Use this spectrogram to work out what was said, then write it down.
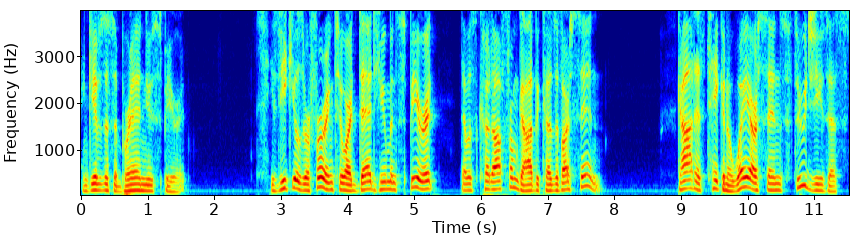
and gives us a brand new spirit. Ezekiel is referring to our dead human spirit that was cut off from God because of our sin. God has taken away our sins through Jesus,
